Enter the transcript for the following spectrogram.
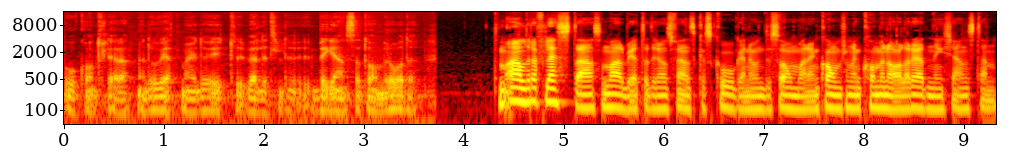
okontrollerat. Men då vet man ju, det är ett väldigt begränsat område. De allra flesta som arbetade i de svenska skogarna under sommaren kom från den kommunala räddningstjänsten.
